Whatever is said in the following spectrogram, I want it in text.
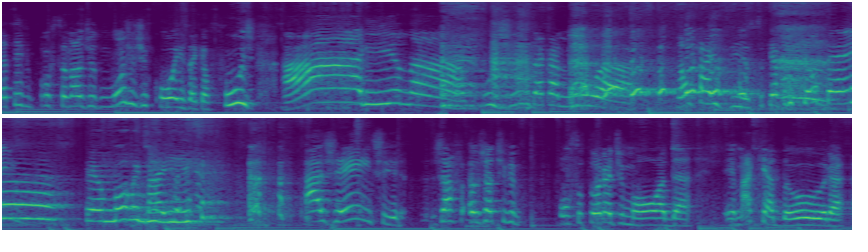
já teve profissional de um monte de coisa que eu fujo. Ah, Arina! Fugindo da Camila! Não faz isso, que é pro seu bem. Eu morro de rir. A gente, já, eu já tive consultora de moda, é, maquiadora,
